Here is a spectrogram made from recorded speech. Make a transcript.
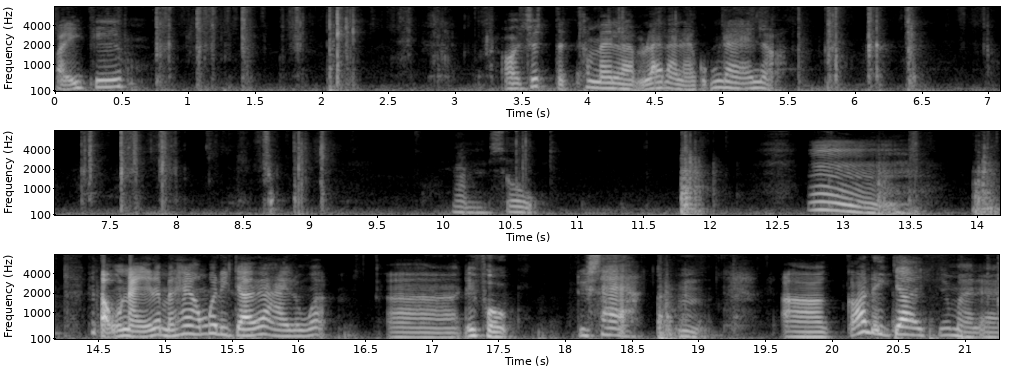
bảy kiếm ôi rất tịch. Hôm nay là lá bài nào cũng ra nhở. Năm xu. Uhm cái tụ này đó mình thấy không có đi chơi với ai luôn á. À, đi phượt đi xa. Uhm. à, có đi chơi nhưng mà là,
